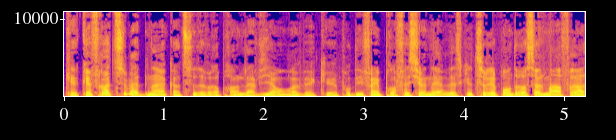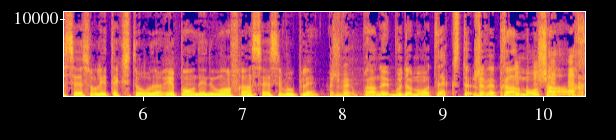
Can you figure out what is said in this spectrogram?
que, feras-tu maintenant quand tu devras prendre l'avion avec euh, pour des fins professionnelles? Est-ce que tu répondras seulement en français sur les textos de Répondez-nous en français, s'il vous plaît? Je vais reprendre un bout de mon texte. Je vais prendre mon char.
